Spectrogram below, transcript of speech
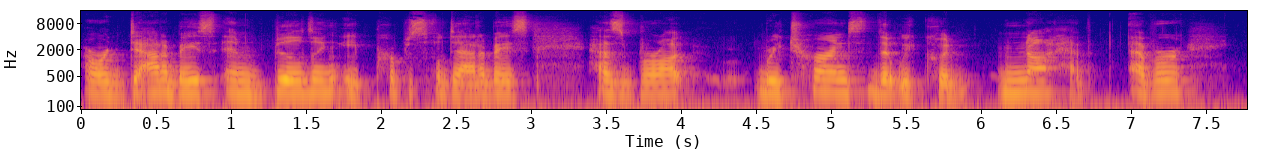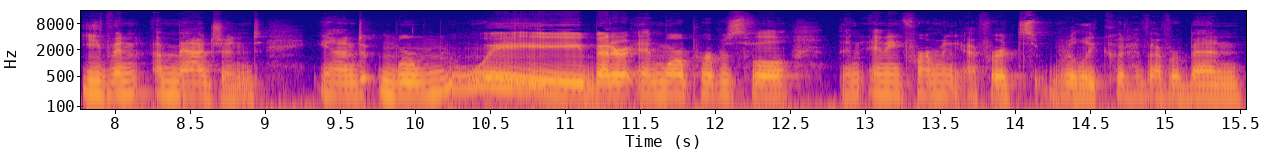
our database and building a purposeful database has brought returns that we could not have ever even imagined and were way better and more purposeful than any farming efforts really could have ever been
